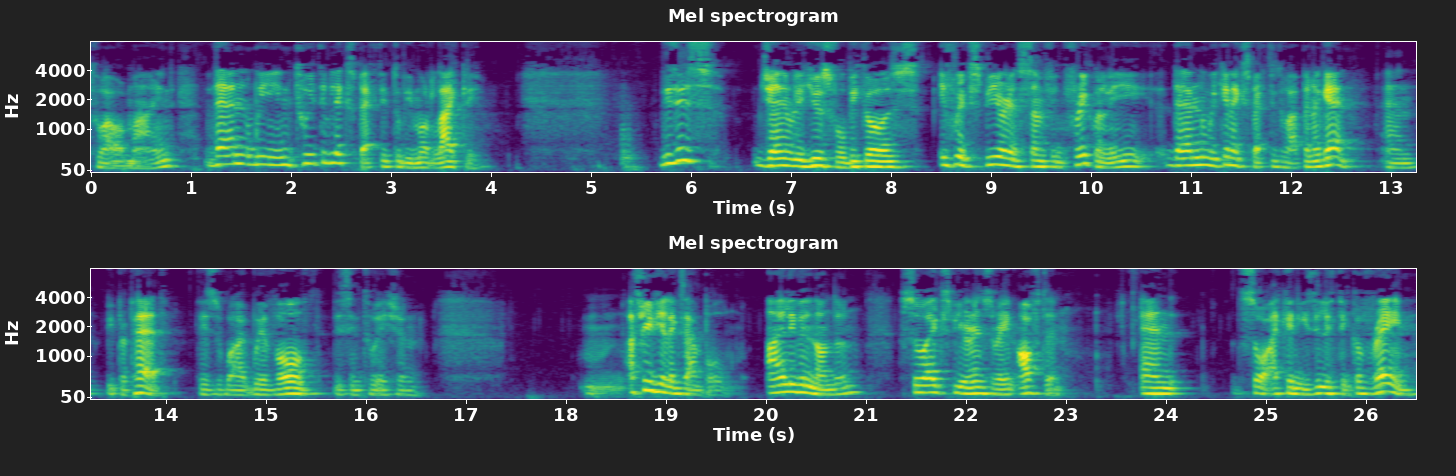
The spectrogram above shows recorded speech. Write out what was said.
to our mind, then we intuitively expect it to be more likely. This is generally useful because if we experience something frequently, then we can expect it to happen again and be prepared. This is why we evolved this intuition. Mm, a trivial example. I live in London, so I experience rain often. And so I can easily think of rain.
